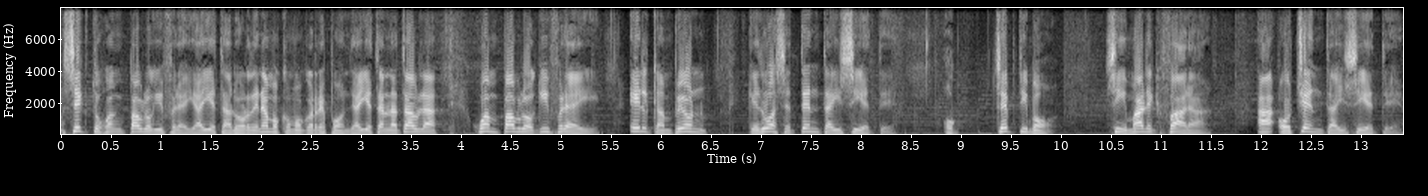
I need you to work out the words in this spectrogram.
sexto, Juan Pablo Guifrey. Ahí está, lo ordenamos como corresponde. Ahí está en la tabla Juan Pablo Guifrey. El campeón quedó a 77. O, séptimo, sí, Malek Fara a 87.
